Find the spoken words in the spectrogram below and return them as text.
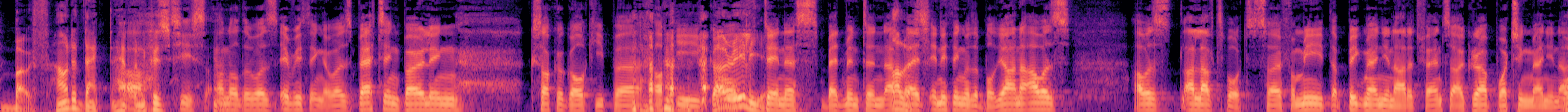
both? How did that happen? Oh, because Jeez, Arnold, it was everything. It was batting, bowling, soccer goalkeeper, hockey, golf, Oh, really? tennis, badminton. I played anything with a ball. Yeah, no, I was, I was, I loved sports. So for me, the big Man United fan. So I grew up watching Man United.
